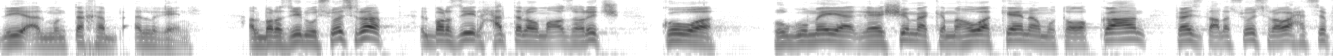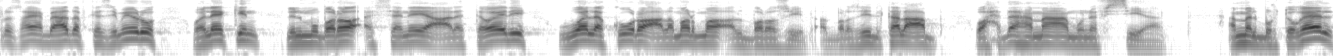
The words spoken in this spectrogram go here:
للمنتخب الغاني. البرازيل وسويسرا البرازيل حتى لو ما أظهرتش قوة هجومية غاشمة كما هو كان متوقعا. فازت على سويسرا 1-0 صحيح بهدف كازيميرو ولكن للمباراة الثانية على التوالي ولا كورة على مرمى البرازيل. البرازيل تلعب وحدها مع منافسيها. أما البرتغال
